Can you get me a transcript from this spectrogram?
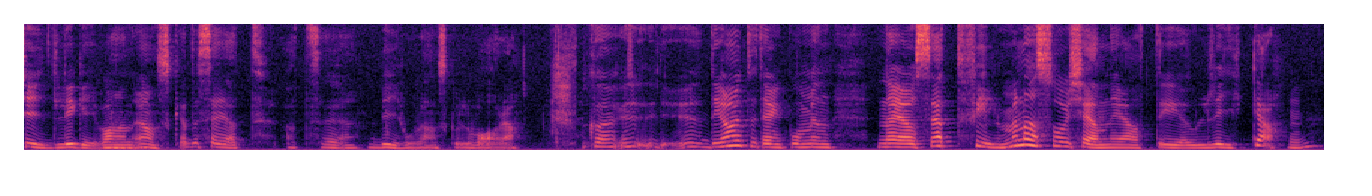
tydlig i vad han Mm. önskade sig att, att eh, bihoran skulle vara. Det har jag inte tänkt på men när jag har sett filmerna så känner jag att det är Ulrika. Mm.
